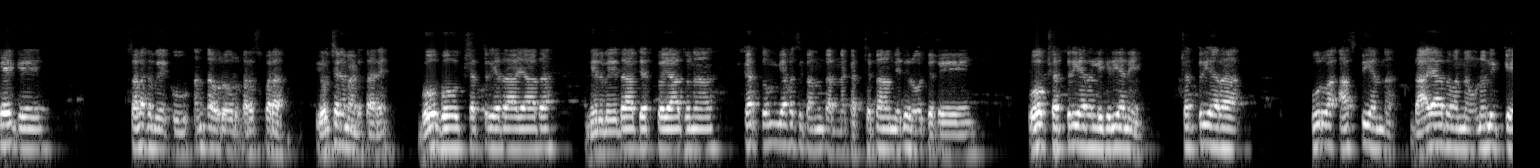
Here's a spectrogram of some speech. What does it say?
ಹೇಗೆ ಸಲಹಬೇಕು ಅಂತ ಅವರವರು ಪರಸ್ಪರ ಯೋಚನೆ ಮಾಡ್ತಾರೆ. ಭೋ ಭೋ ಕ್ಷತ್ರಿಯದಾಯಾದ ನಿರ್ವೇದಾದ್ಯತ್ವಯಾಧುನ ಕರ್ತುಂ ವ್ಯವಸಿತಂ ತನ್ನ ಕಥ್ಯತಾಂ ಯದಿ ರೋಚತೆ ಓ ಕ್ಷತ್ರಿಯರಲ್ಲಿ ಹಿರಿಯನೇ, ಕ್ಷತ್ರಿಯರ ಪೂರ್ವ ಆಸ್ತಿಯನ್ನ, ದಾಯಾದವನ್ನ ಉಣಲಿಕ್ಕೆ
